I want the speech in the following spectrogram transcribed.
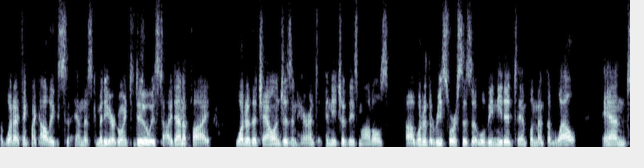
what I think my colleagues and this committee are going to do is to identify what are the challenges inherent in each of these models, uh, what are the resources that will be needed to implement them well, and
